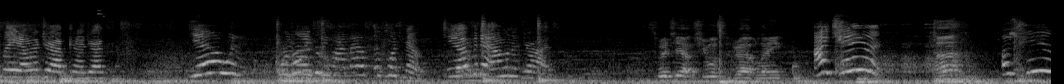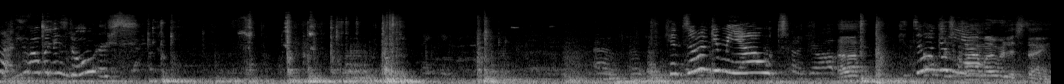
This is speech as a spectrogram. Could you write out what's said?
Wait, I want to drive. Can I drive? Yeah, when, when Come I on, climb out the horse. No. Can you open it? I want to drive. Switch out. She wants to drive lane. I can't. Huh? I can't. You open these doors. Oh, Can someone get me out? it's going to drop. Huh? Can someone get Just me climb out? over this thing.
